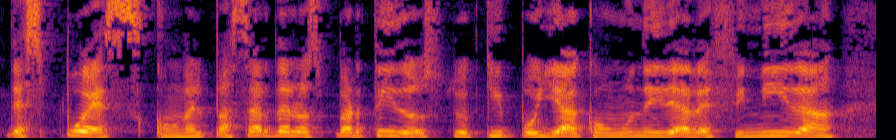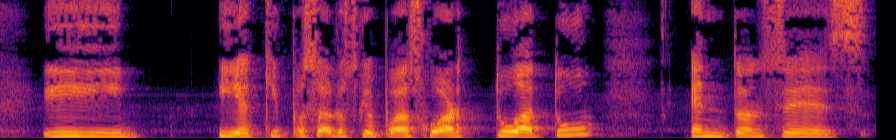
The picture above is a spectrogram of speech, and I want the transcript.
Después, con el pasar de los partidos, tu equipo ya con una idea definida y, equipos a los que puedas jugar tú a tú, entonces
